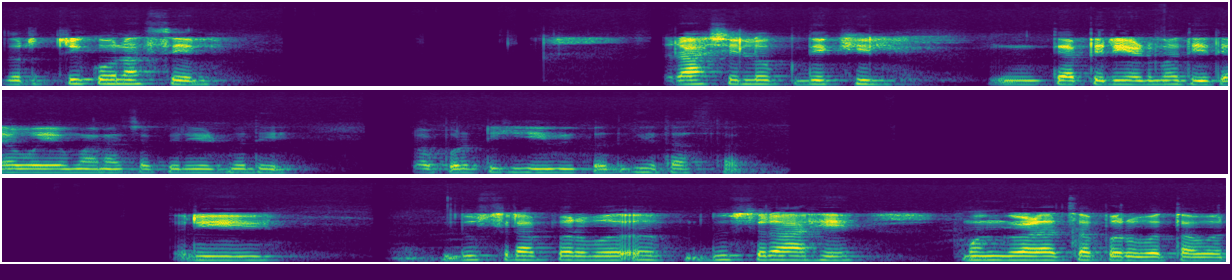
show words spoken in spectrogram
जर त्रिकोण असेल तर असे लोक देखील त्या पिरियडमध्ये त्या वयोमानाच्या पिरियडमध्ये प्रॉपर्टी ही विकत घेत असतात. तरी दुसरा पर्व दुसरा आहे मंगळाचा पर्वतावर.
